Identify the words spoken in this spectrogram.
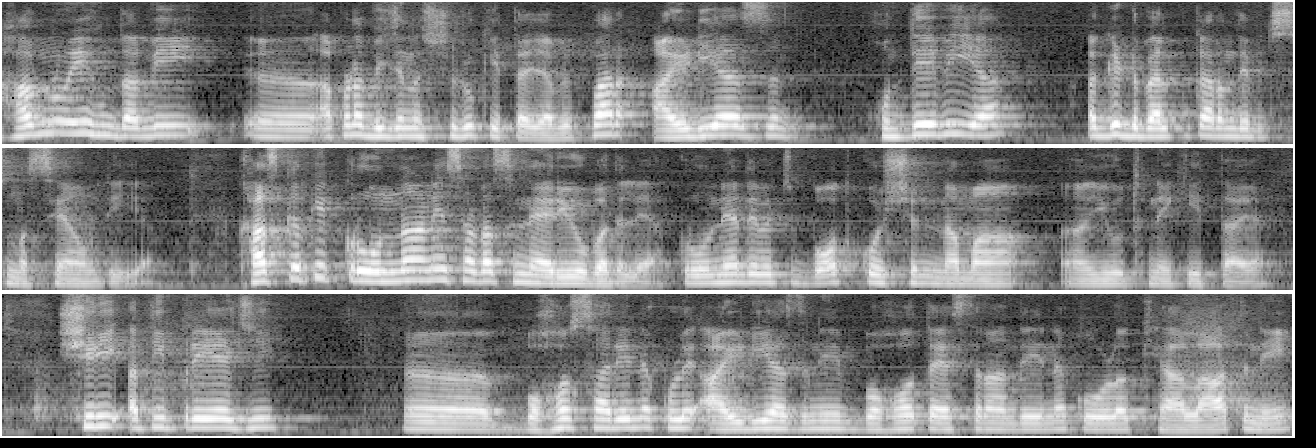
ਹਰ ਨੂੰ ਇਹ ਹੁੰਦਾ ਵੀ ਆਪਣਾ ਬਿਜ਼ਨਸ ਸ਼ੁਰੂ ਕੀਤਾ ਜਾਵੇ, ਪਰ ਆਈਡੀਆਜ਼ ਹੁੰਦੇ ਵੀ ਆ, ਅੱਗੇ ਡਿਵੈਲਪ ਕਰਨ ਦੇ ਵਿੱਚ ਸਮੱਸਿਆ ਆਉਂਦੀ ਆ। ਖਾਸ ਕਰਕੇ ਕਰੋਨਾ ਨੇ ਸਾਡਾ ਸਿਨੈਰੀਓ ਬਦਲਿਆ। ਕਰੋਨਾ ਦੇ ਵਿੱਚ ਬਹੁਤ ਕੁਝ ਨਵਾਂ ਯੂਥ ਨੇ ਕੀਤਾ ਆ। ਸ਼੍ਰੀ ਅਤਿਪ੍ਰਿਆ ਜੀ ਬਹੁਤ ਸਾਰੇ ਇਹਨਾਂ ਕੋਲੇ ਆਈਡੀਆਜ਼ ਨੇ ਬਹੁਤ ਇਸ ਤਰ੍ਹਾਂ ਦੇ ਇਹਨਾਂ ਕੋਲ ਖਿਆਲਾਤ ਨੇ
